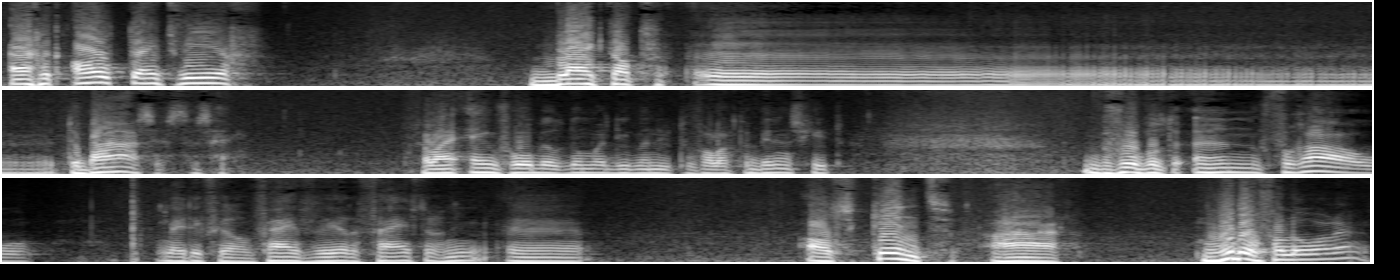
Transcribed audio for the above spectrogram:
Eigenlijk altijd weer blijkt dat uh, de basis te zijn. Ik zal maar één voorbeeld noemen die me nu toevallig te binnen schiet. Bijvoorbeeld een vrouw, weet ik veel, 45, 50 nu, uh, als kind haar moeder verloren,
